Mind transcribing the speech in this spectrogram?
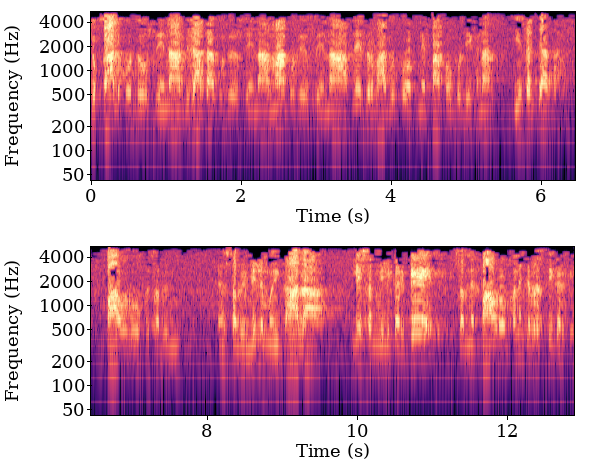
तो काल को दोष देना, विधाता को दोष देना, माँ को दोष देना, अपने दुर्भाग्य को, अपने पापों को देखना, ये सब क्या था? पाव रूप सब सब मिल मुई घाला, ये सब मिल करके सबने पाव रूप ने ज़बरदस्ती करके।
